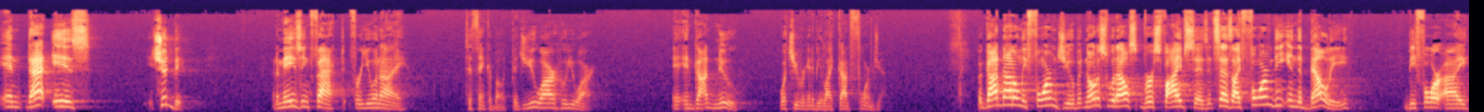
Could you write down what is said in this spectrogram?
And that is, it should be, An amazing fact for you and I to think about that you are who you are. And God knew what you were going to be like. God formed you. But God not only formed you, but notice what else verse 5 says. It says, I formed thee in the belly before I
